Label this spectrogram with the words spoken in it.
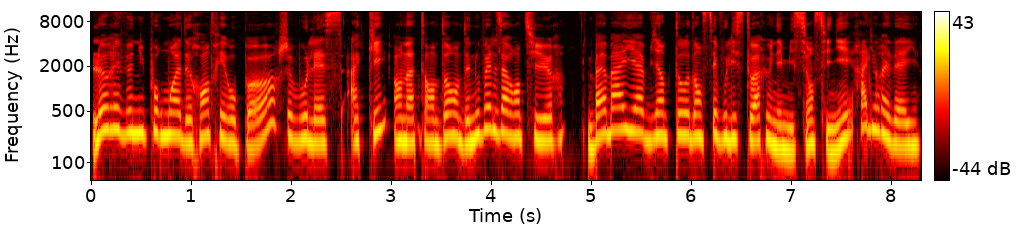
L'heure est venue pour moi de rentrer au port. Je vous laisse hacker en attendant de nouvelles aventures. Bye bye, à bientôt dans C'est vous l'histoire, une émission signée Radio Réveil.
